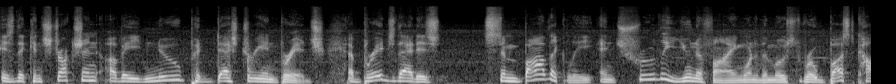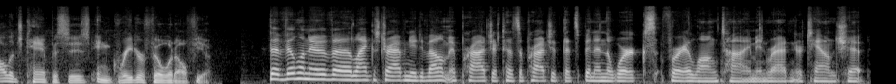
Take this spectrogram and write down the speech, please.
is the construction of a new pedestrian bridge, a bridge that is symbolically and truly unifying one of the most robust college campuses in greater Philadelphia. The Villanova Lancaster Avenue Development Project has a project that's been in the works for a long time in Radnor Township.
